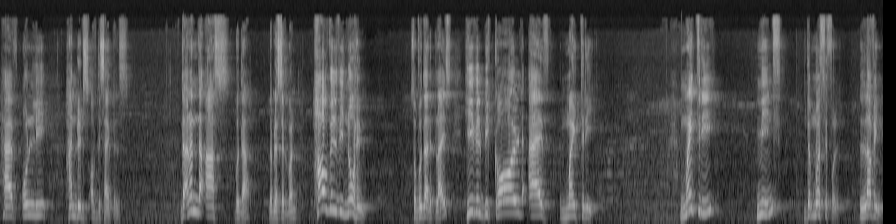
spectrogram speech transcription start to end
have only hundreds of disciples. The Ananda asks Buddha, the Blessed One, how will we know him? So Buddha replies, he will be called as Maitri. Maitri means the merciful, loving,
